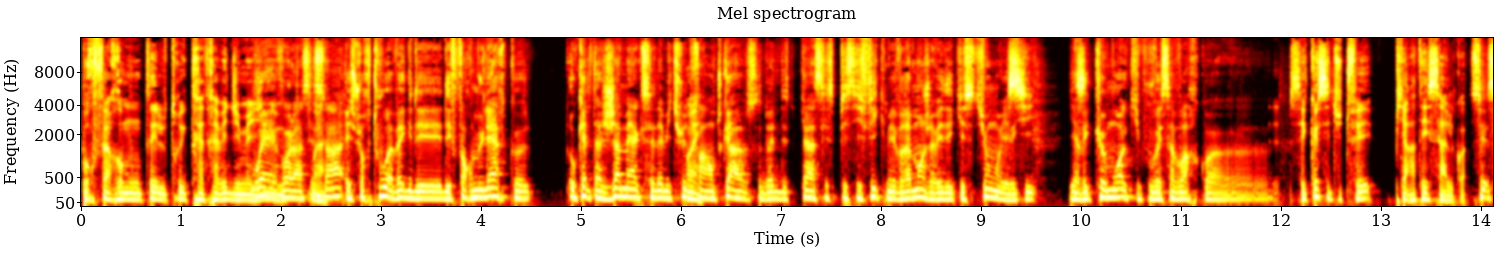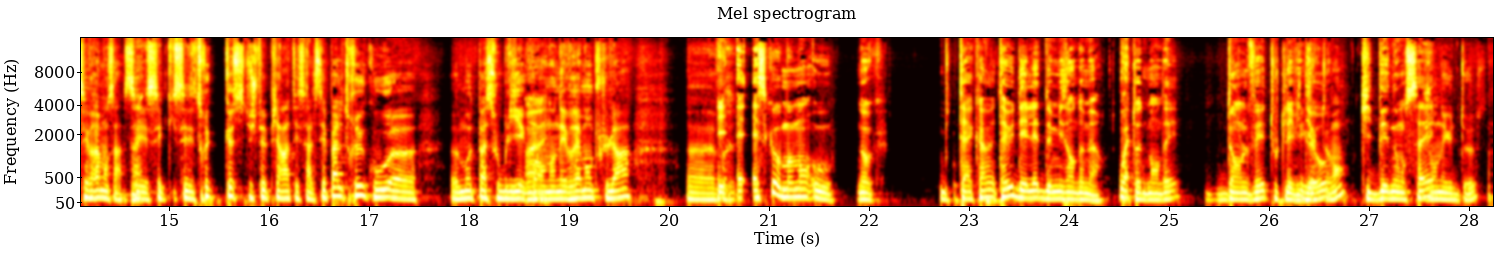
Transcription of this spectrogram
Pour faire remonter le truc très très vite, j'imagine. Ouais, voilà, c'est Ouais. ça. Et surtout avec des, des formulaires que auxquels t'as jamais accès d'habitude. Ouais. Enfin, en tout cas, ça doit être des cas assez spécifiques, mais vraiment, j'avais des questions. Il y avait, Si- il y avait que moi qui pouvais savoir, quoi. Euh, C'est que si tu te fais pirater sale, quoi. C'est vraiment ça. C'est Ouais. des trucs que si tu te fais pirater sale. C'est pas le truc où euh, mot de passe oublié. Quoi. Ouais. On en est vraiment plus là. Euh, est-ce qu'au moment où, donc, t'as quand même, t'as eu des lettres de mise en demeure pour te demander d'enlever toutes les vidéos Exactement. qui dénonçaient J'en ai eu deux. ça.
